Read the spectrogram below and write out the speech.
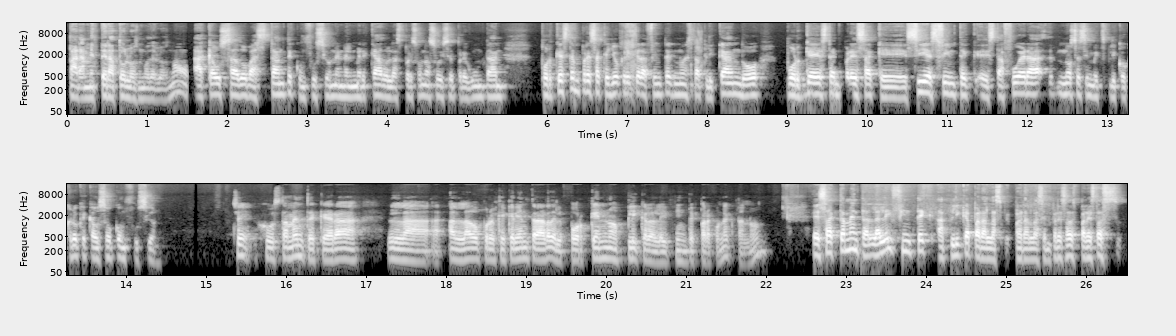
para meter a todos los modelos, ¿no? Ha causado bastante confusión en el mercado. Las personas hoy se preguntan, ¿por qué esta empresa que yo creí que era fintech no está aplicando? ¿Por qué esta empresa que sí es fintech está fuera? No sé si me explico, creo que causó confusión. Sí, justamente, que era la, al lado por el que quería entrar del por qué no aplica la ley fintech para Conecta, ¿no? Exactamente, la ley fintech aplica para las, para las empresas, para estos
